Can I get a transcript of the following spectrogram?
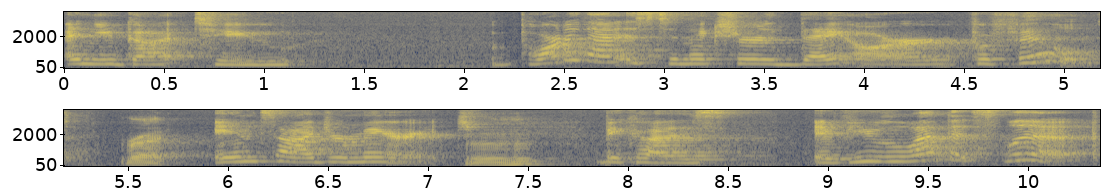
And you got to, part of that is to make sure they are fulfilled Right. inside your marriage. Mm-hmm. Because if you let that slip,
